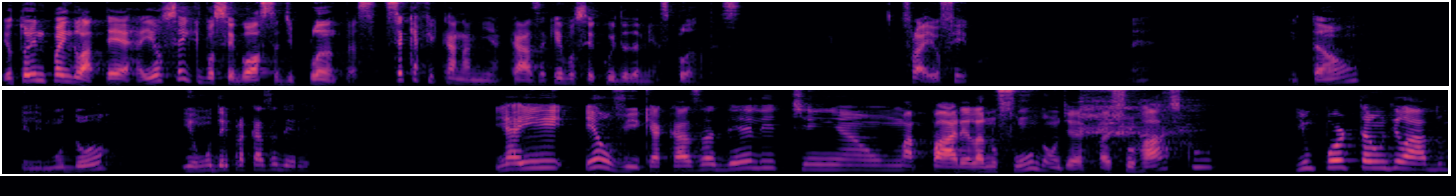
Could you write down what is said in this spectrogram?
Eu estou indo para a Inglaterra e eu sei que você gosta de plantas. Você quer ficar na minha casa? Que você cuida das minhas plantas? Eu falei, ah, eu fico. Né? Então, ele mudou e eu mudei para a casa dele. E aí eu vi que a casa dele tinha uma párea lá no fundo, onde é, faz churrasco, e um portão de lado.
